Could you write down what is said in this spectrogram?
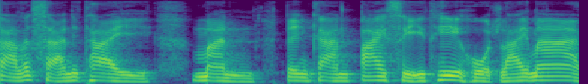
การรักษาในไทย มันเป็นการป้ายสีที่โหดร้ายมาก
